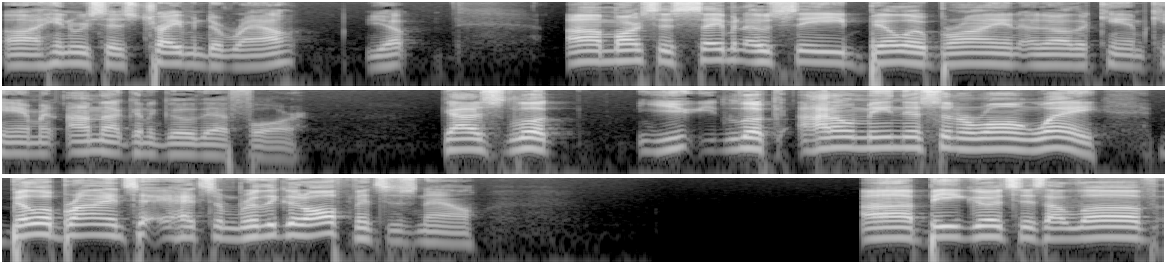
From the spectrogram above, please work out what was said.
Uh, Henry says Traven Doral. Yep. Uh, Mark says Saban OC, Bill O'Brien, another Cam Cameron. I'm not going to go that far, guys. Look, you look. I don't mean this in the wrong way. Bill O'Brien's had some really good offenses now. Uh, Be good says I love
